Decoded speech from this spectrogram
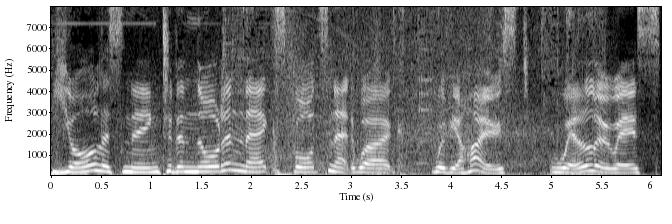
You're listening to the Northern Neck Sports Network with your host, Will Lewis.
